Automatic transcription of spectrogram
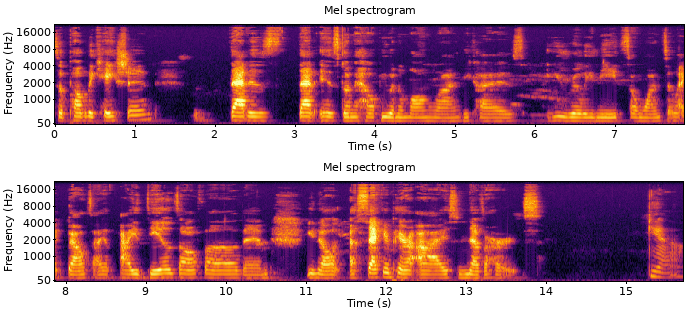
to publication that is that is going to help you in the long run because you really need someone to like bounce ideas off of and you know a second pair of eyes never hurts. Yeah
